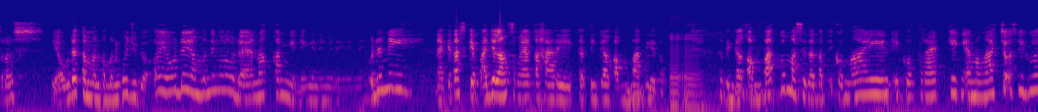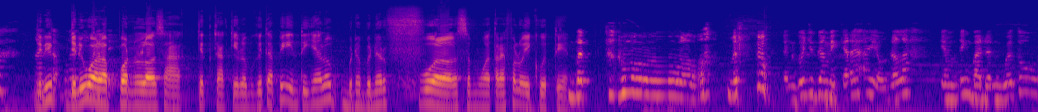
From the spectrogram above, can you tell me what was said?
Terus ya udah teman-teman gue juga oh ya udah yang penting lo udah enakan. Gini gini gini gini. Udah nih. Nah kita skip aja langsung ya ke hari ketiga keempat gitu. Mm-mm. ketiga keempat gue masih tetap ikut main ikut trekking emang ngaco sih gue Jadi Ngaco. jadi walaupun lo sakit kaki lo begitu tapi intinya lo bener-bener full semua travel lo ikutin. betul. Betul. Dan gue juga mikirnya ah ya udahlah. Yang penting badan gue tuh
